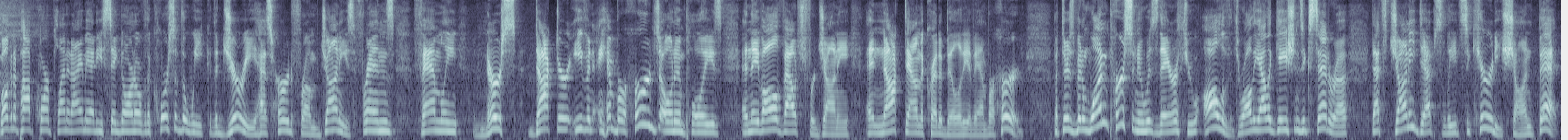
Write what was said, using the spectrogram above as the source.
Welcome to Popcorned Planet. I am Andy Signore, and over the course of the week, the jury has heard from Johnny's friends, family, nurse, doctor, even Amber Heard's own employees, and they've all vouched for Johnny and knocked down the credibility of Amber Heard. But there's been one person who was there through all of it, through all the allegations, etc. That's Johnny Depp's lead security, Sean Bett.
